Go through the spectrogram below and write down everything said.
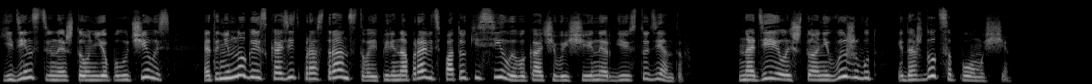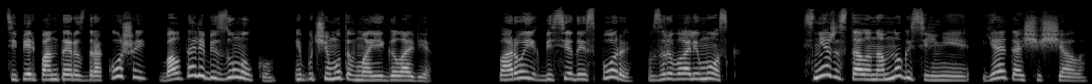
Единственное, что у нее получилось, это немного исказить пространство и перенаправить потоки силы, выкачивающие энергию студентов. Надеялась, что они выживут и дождутся помощи. Теперь пантера с дракошей болтали без умолку и почему-то в моей голове. Порой их беседы и споры взрывали мозг, Снежа стала намного сильнее, я это ощущала.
